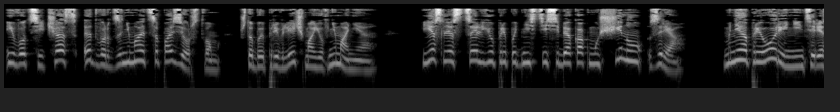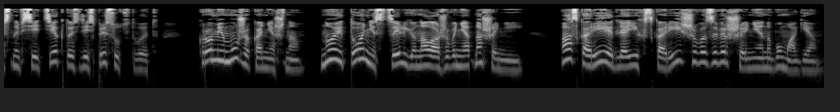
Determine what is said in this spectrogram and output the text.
И вот сейчас Эдвард занимается позерством, чтобы привлечь мое внимание. Если с целью преподнести себя как мужчину, зря. Мне априори не интересны все те, кто здесь присутствует. Кроме мужа, конечно, но и то не с целью налаживания отношений, а скорее для их скорейшего завершения на бумаге.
